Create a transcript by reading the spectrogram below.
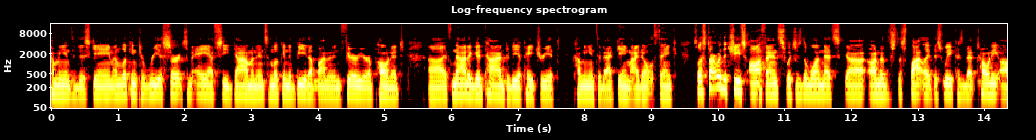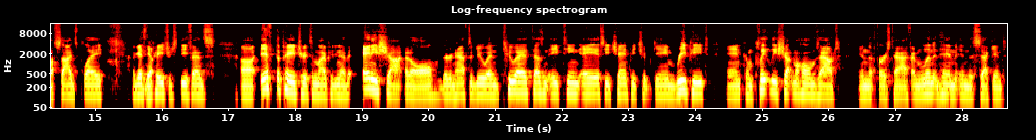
coming into this game and looking to reassert some AFC dominance and looking to beat up on an inferior opponent. Uh, it's not a good time to be a Patriot coming into that game, I don't think. So let's start with the Chiefs offense, which is the one that's uh, under the spotlight this week because of that Toney offsides play against yep. the Patriots defense. Uh, if the Patriots, in my opinion, have any shot at all, they're going to have to do a 2018 AFC Championship game repeat and completely shut Mahomes out in the first half and limit him in the second.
